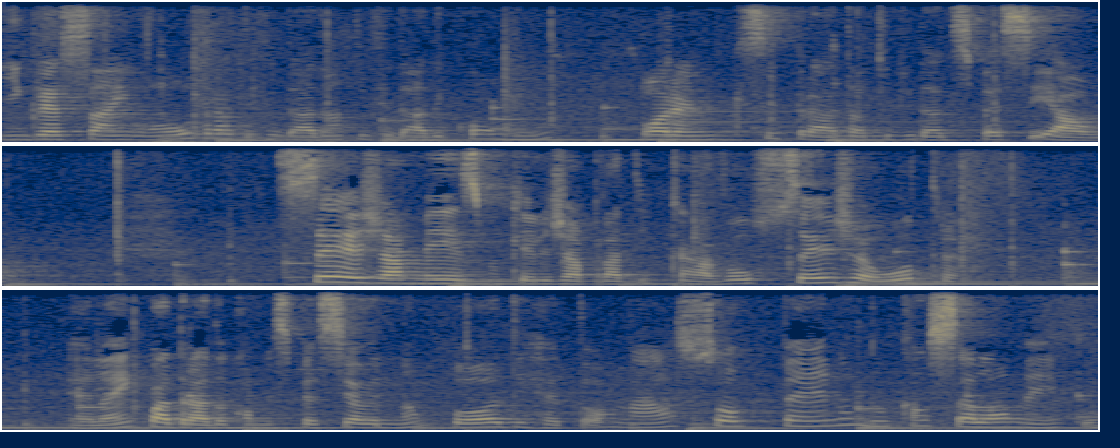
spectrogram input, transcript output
ingressar em uma outra atividade, uma atividade comum, porém que se trata de atividade especial. Seja a mesma que ele já praticava ou seja outra, ela é enquadrada como especial, ele não pode retornar sob pena do cancelamento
